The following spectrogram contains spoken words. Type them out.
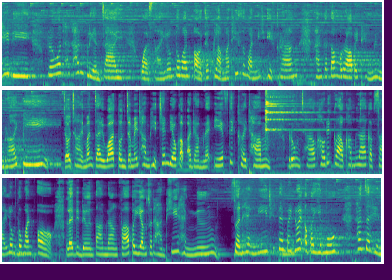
ให้ดี เพราะว่าถ้าท่านเปลี่ยนใจ กว่าสายลมตะวันออกจะกลับมาที่สวรรค์นี้อีกครั้ง ท่านก็ต้องรอไปถึงหนึ่งร้อยปี เจ้าชายมั่นใจว่าตนจะไม่ทำผิดเช่นเดียวกับอดัมและอีฟที่เคยทำ รุ่งเช้าเขาได้กล่าวคำลากับสายลมตะวันออก และได้เดินตามนางฟ้าไปยังสถานที่แห่งหนึ่ง ส่วนแห่งนี้ที่เต็มไปด้วยอบายมุกท่านจะเห็น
